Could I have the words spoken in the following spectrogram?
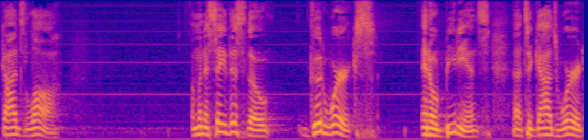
God's law. I'm going to say this, though good works and obedience uh, to God's word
